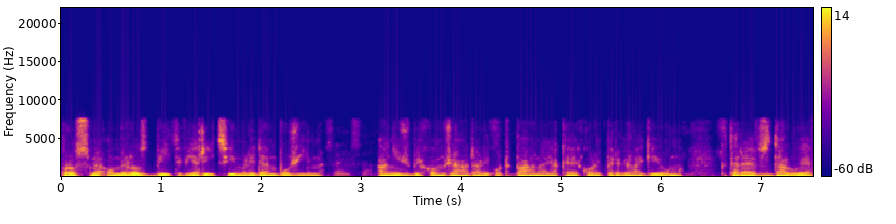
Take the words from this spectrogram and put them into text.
Prosme o milost být věřícím lidem božím, aniž bychom žádali od pána jakékoliv privilegium, které vzdaluje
